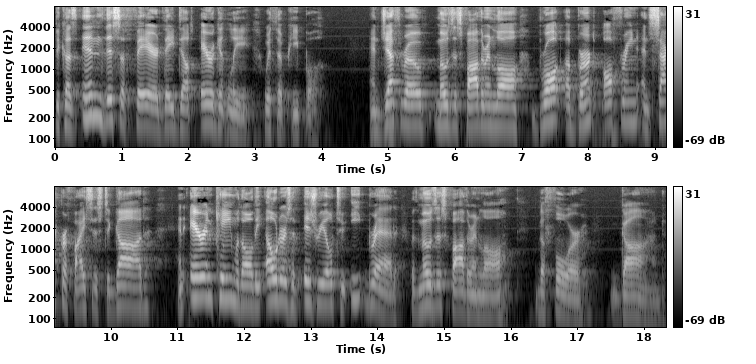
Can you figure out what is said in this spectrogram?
because in this affair they dealt arrogantly with the people. And Jethro, Moses' father in law, brought a burnt offering and sacrifices to God. And Aaron came with all the elders of Israel to eat bread with Moses' father in law before God.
